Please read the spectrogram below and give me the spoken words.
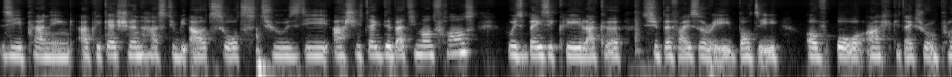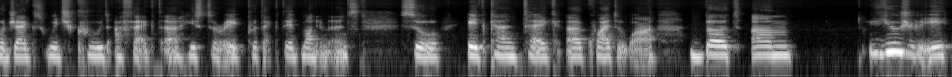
the planning application has to be outsourced to the Architecte des Bâtiments de France, who is basically like a supervisory body of all architectural projects which could affect uh, historic protected monuments. So it can take uh, quite a while. But um, usually,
